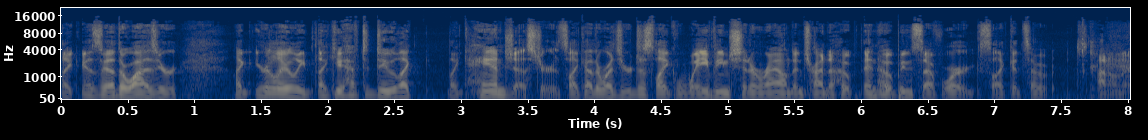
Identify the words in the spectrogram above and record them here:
like because otherwise you're like you're literally like you have to do like like hand gestures. Like otherwise you're just like waving shit around and trying to hope and hoping stuff works. Like it's a i don't know.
